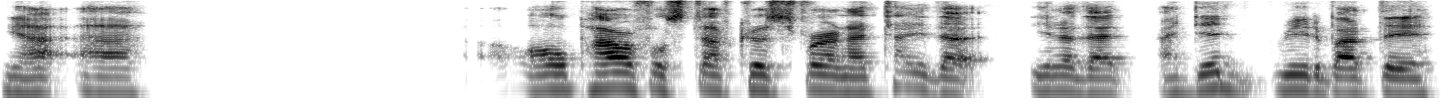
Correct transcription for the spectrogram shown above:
Yeah. Uh, all powerful stuff, Christopher. And I tell you that, you know, that I did read about the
